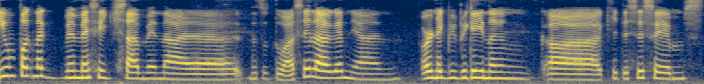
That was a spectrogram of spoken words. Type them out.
yung pag nag-message sa amin na natutuwa sila, ganyan. Or nagbibigay ng uh, criticisms.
